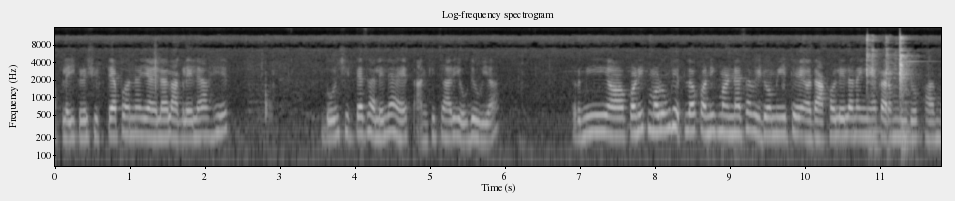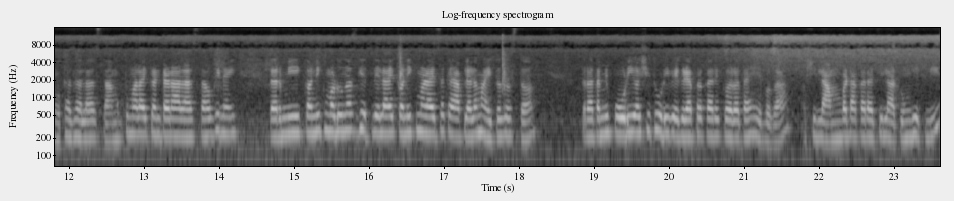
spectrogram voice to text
आपल्या इकडे शिट्ट्या पण यायला लागलेल्या आहेत. दोन शिट्ट्या झालेल्या आहेत. आणखी चार येऊ देऊया. तर मी कणिक मळून घेतलं. कणिक मळण्याचा व्हिडिओ मी इथे दाखवलेला नाही आहे कारण व्हिडिओ फार मोठा झाला असता. मग तुम्हालाही कंटाळा आला असता हो की नाही? तर मी कणिक मळूनच घेतलेला आहे. कणिक मळायचं काय आपल्याला माहीतच असतं. तर आता मी पोळी अशी थोडी वेगळ्या प्रकारे करत आहे बघा. अशी लांबट आकाराची लाटून घेतली.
